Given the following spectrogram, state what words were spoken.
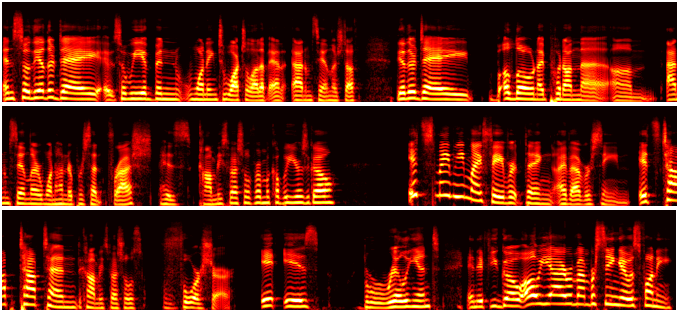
And so the other day, so we have been wanting to watch a lot of Adam Sandler stuff. The other day alone, I put on the um, Adam Sandler 100% Fresh, his comedy special from a couple years ago it's maybe my favorite thing I've ever seen. It's top top 10 comedy specials for sure. It is brilliant. And if you go, "Oh yeah, I remember seeing it, it was funny."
